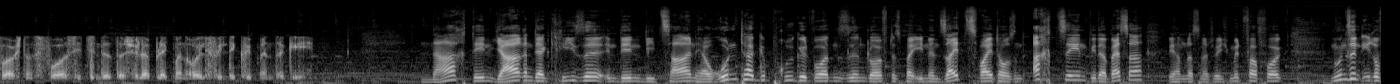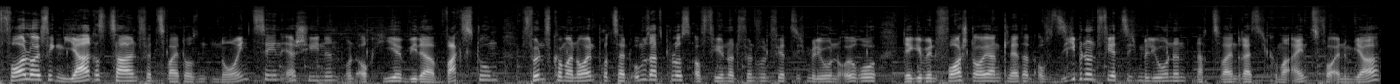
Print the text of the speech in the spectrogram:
Vorstandsvorsitzender der Schiller Blackman Oilfield Equipment AG. Nach den Jahren der Krise, in denen die Zahlen heruntergeprügelt worden sind, läuft es bei Ihnen seit 2018 wieder besser. Wir haben das natürlich mitverfolgt. Nun sind Ihre vorläufigen Jahreszahlen für 2019 erschienen und auch hier wieder Wachstum. 5,9% Umsatzplus auf 445 Millionen Euro. Der Gewinn vor Steuern klettert auf 47 Millionen nach 32,1 vor einem Jahr.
